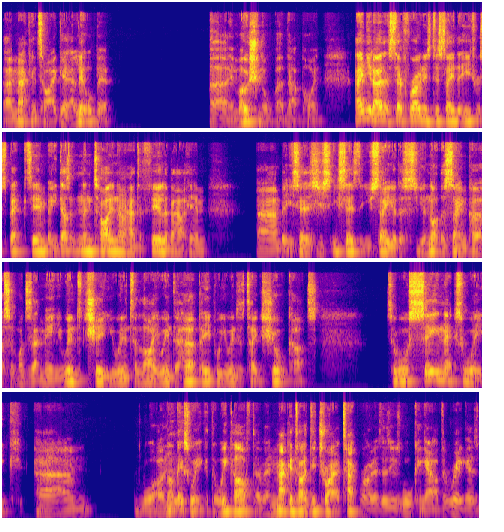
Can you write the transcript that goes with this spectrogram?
uh, McIntyre get a little bit uh, emotional at that point. And you know that Seth Rollins to say that he'd respect him, but he doesn't entirely know how to feel about him. Um, but he says he says that you say you're the, you're not the same person. What does that mean? You're willing to cheat, you're willing to lie, you're willing to hurt people, you're willing to take shortcuts. So we'll see next week um, well, not next week, the week after. And McIntyre did try and attack Rollins as he was walking out of the ring as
